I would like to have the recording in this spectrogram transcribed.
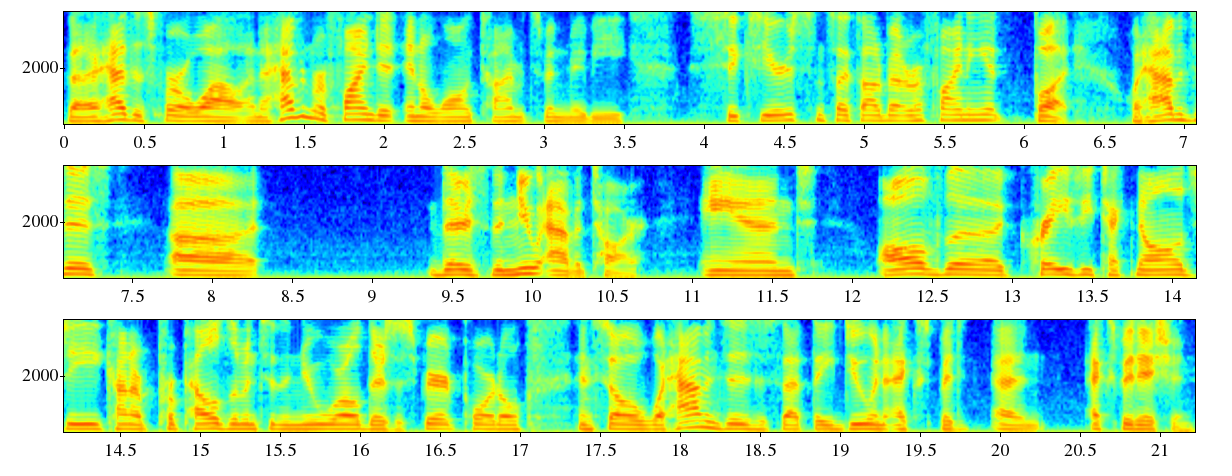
that I had this for a while, and I haven't refined it in a long time. It's been maybe six years since I thought about refining it. But what happens is, uh, there's the new Avatar, and all of the crazy technology kind of propels them into the new world. There's a spirit portal, and so what happens is is that they do an exped an expedition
